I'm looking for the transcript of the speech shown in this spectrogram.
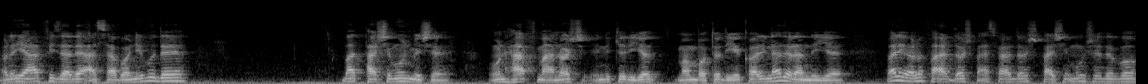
حالا یه حرفی زده عصبانی بوده. بعد پشیمون میشه. اون حرف معناش اینه که دیگه من با تو دیگه کاری ندارم دیگه. ولی حالا فرداش پس فرداش پشیمون شده و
